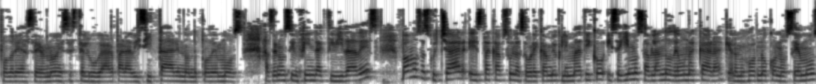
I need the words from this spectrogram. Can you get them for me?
podría ser, ¿no? Es este lugar para visitar en donde podemos hacer un sinfín de actividades. Vamos a escuchar esta cápsula sobre cambio climático y seguimos hablando de una cara que a lo mejor no conocemos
